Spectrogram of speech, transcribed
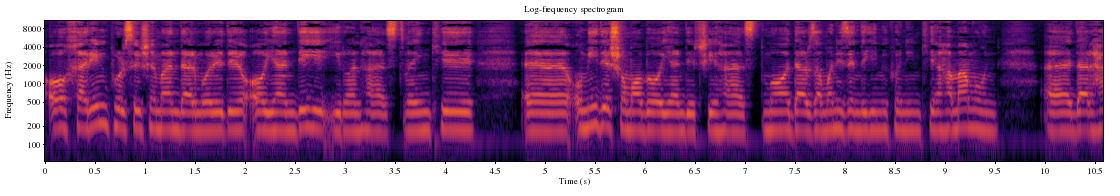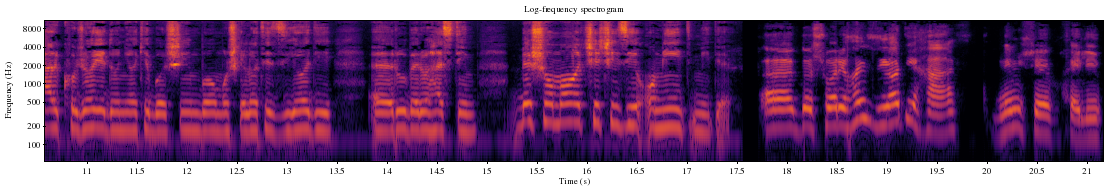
آخرین پرسش من در مورد آینده ایران هست و اینکه امید شما به آینده چی هست؟ ما در زمانی زندگی می‌کنیم که هممون در هر کجای دنیا که باشیم با مشکلات زیادی روبرو هستیم. به شما چه چیزی امید میده؟ دشواری های زیادی هست. نمیشه خیلی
